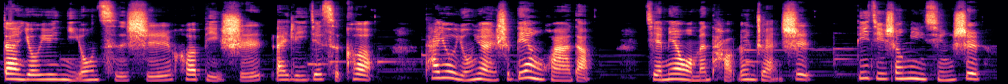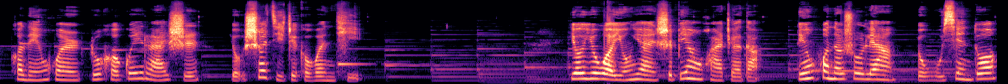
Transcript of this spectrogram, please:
但由于你用此时和彼时来理解此刻，它又永远是变化的。前面我们讨论转世、低级生命形式和灵魂如何归来时，有涉及这个问题。由于我永远是变化着的，灵魂的数量有无限多。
